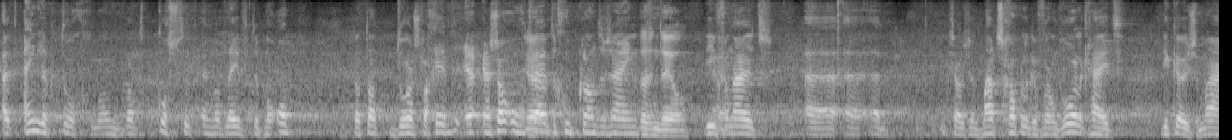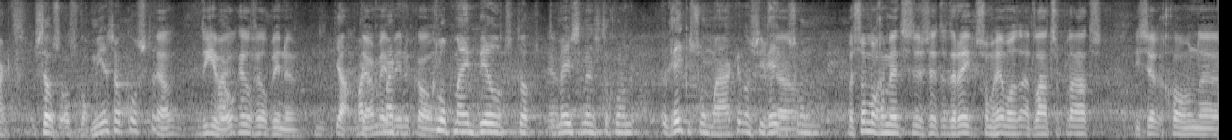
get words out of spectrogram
uiteindelijk toch gewoon wat kost het en wat levert het me op? Dat dat doorslag heeft. Er, er zal ongetwijfeld een groep klanten zijn. Dat is een deel. Die vanuit ik zou zeggen, maatschappelijke verantwoordelijkheid die keuze maakt, zelfs als het wat meer zou kosten. Ja, die hebben we ook heel veel binnen. Ja, maar, daarmee maar binnenkomen. klopt mijn beeld dat de meeste mensen toch gewoon een rekensom maken en als die rekensom... Ja. Maar sommige mensen zetten de rekensom helemaal aan het laatste plaats. Die zeggen gewoon, uh,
